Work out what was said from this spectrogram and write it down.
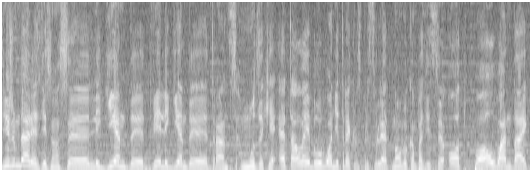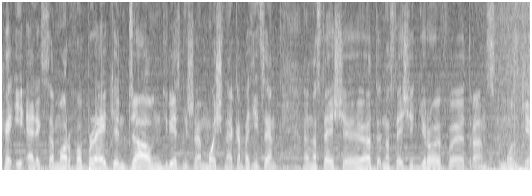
Движем далее. Здесь у нас э, легенды, две легенды транс-музыки. Это лейбл One Trackers представляет новую композицию от Пол Ван Дайка и Алекса Морфа. Breaking Down. Интереснейшая, мощная композиция э, настоящая, от настоящих героев э, транс-музыки.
